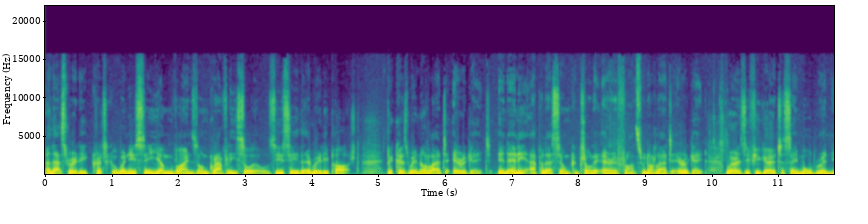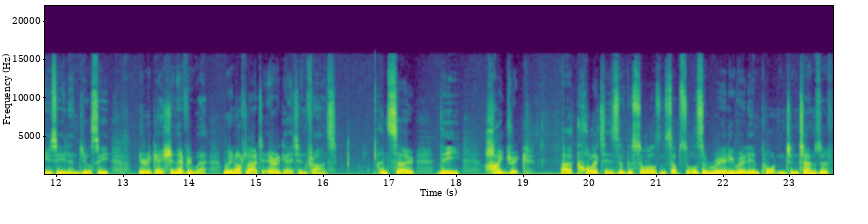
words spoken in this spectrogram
And that's really critical. When you see young vines on gravelly soils, you see they're really parched because we're not allowed to irrigate in any appellation control area of France. We're not allowed to irrigate. Whereas if you go to, say, Marlborough in New Zealand, you'll see irrigation everywhere. We're not allowed to irrigate in France. And so the hydric uh, qualities of the soils and subsoils are really, really important in terms of,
